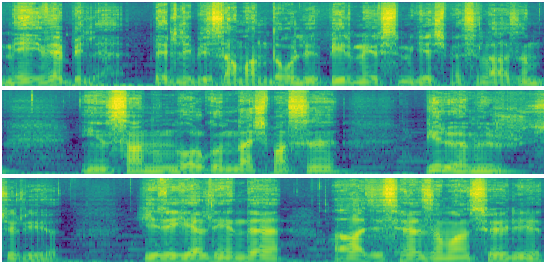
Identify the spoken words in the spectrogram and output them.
meyve bile belli bir zamanda oluyor. Bir mevsim geçmesi lazım. İnsanın olgunlaşması bir ömür sürüyor. Yeri geldiğinde aciz her zaman söylüyor.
